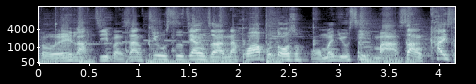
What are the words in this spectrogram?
对了，基本上就是这样子啊。那话不多说，我们游戏马上开始。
